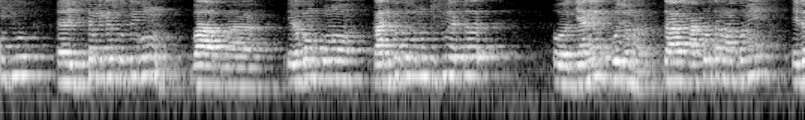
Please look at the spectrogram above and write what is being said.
কিছু হিসাব নিকাশ করতেই বলুন বা এরকম কোনো কাজ করতে বলুন, কিছু একটা জ্ঞানের প্রয়োজন হয়। তা সাক্ষরতার মাধ্যমে এটা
